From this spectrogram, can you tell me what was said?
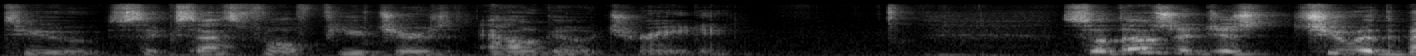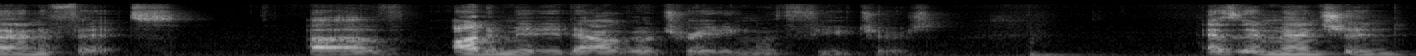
to successful futures algo trading. So, those are just two of the benefits of automated algo trading with futures. As I mentioned,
